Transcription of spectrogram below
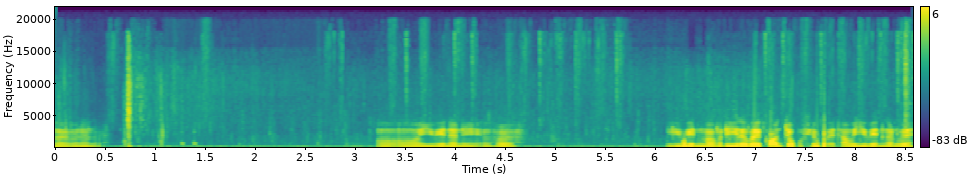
อะไรวะนั่นอ๋ออีเวนต์อันนี้โอเคอีเวนต์มาพอดีเลยเว้ยก่อนจบคลิปเว้ยทำอีเวนต์ก่อนเว้ย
